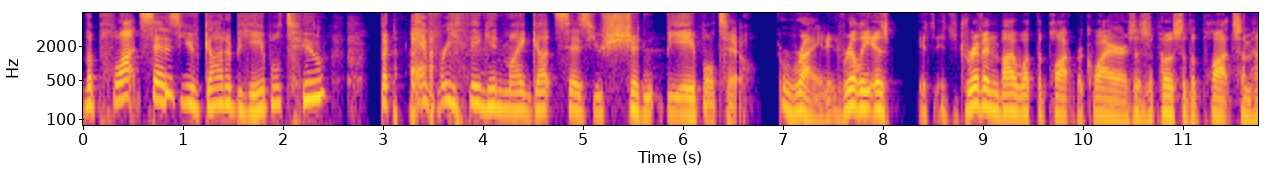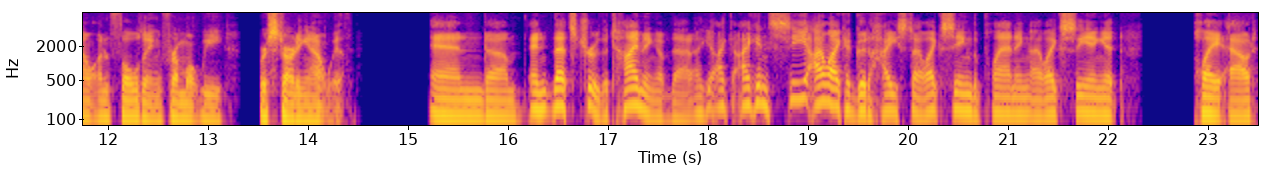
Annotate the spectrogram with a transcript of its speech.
the plot says you've got to be able to, but everything in my gut says you shouldn't be able to. Right. It really is. It's it's driven by what the plot requires, as opposed to the plot somehow unfolding from what we were starting out with. And um, and that's true. The timing of that, I, I I can see. I like a good heist. I like seeing the planning. I like seeing it play out.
